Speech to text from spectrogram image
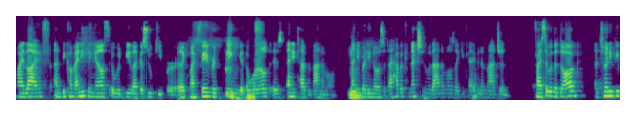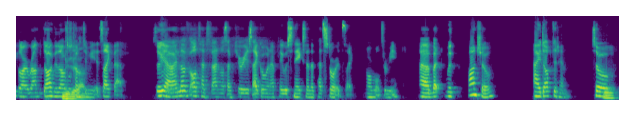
my life and become anything else, it would be like a zookeeper. Like my favorite thing in the world is any type of animal. Mm. Anybody knows it. I have a connection with animals like you can't even imagine. If I sit with a dog and 20 people are around the dog, the dog will come to me. It's like that. So yeah, I love all types of animals. I'm curious. I go and I play with snakes in the pet store. It's like normal for me. Uh, but with Poncho, I adopted him. So Mm.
